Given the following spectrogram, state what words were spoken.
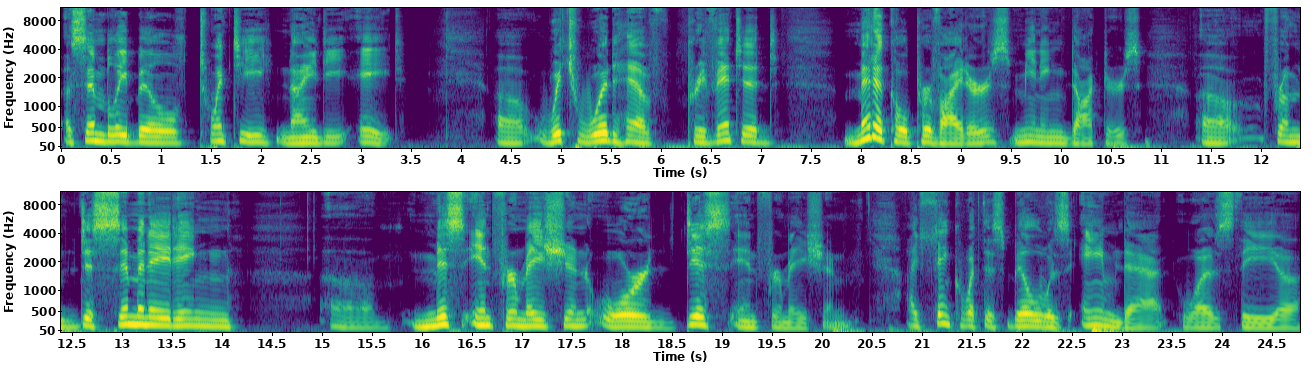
Assembly Bill 2098, uh, which would have prevented medical providers, meaning doctors, uh, from disseminating uh, misinformation or disinformation. I think what this bill was aimed at was the uh,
